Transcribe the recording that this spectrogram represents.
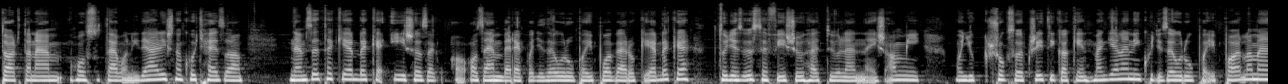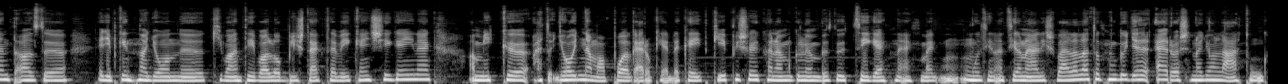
tartanám hosszú távon ideálisnak, hogyha ez a nemzetek érdeke és az, az emberek vagy az európai polgárok érdeke, tehát hogy ez összefésülhető lenne. És ami mondjuk sokszor kritikaként megjelenik, hogy az Európai Parlament az ö, egyébként nagyon ö, ki van téve a lobbisták tevékenységeinek, amik ö, hát ugye, hogy nem a polgárok érdekeit képviselik, hanem különböző cégeknek, meg multinacionális vállalatoknak, ugye erről sem nagyon látunk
